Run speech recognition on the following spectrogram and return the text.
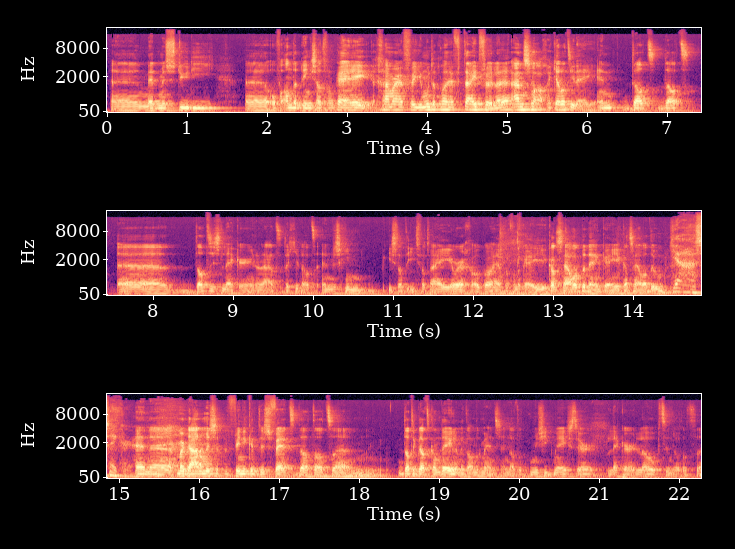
eh, met mijn studie of andere dingen zat van, oké, hey, ga maar even, je moet toch wel even tijd vullen, aan de slag, had je dat idee? En dat, dat, dat is lekker inderdaad, dat je dat, en misschien is dat iets wat wij heel erg ook wel hebben van, oké, je kan snel wat bedenken en je kan snel wat doen. ja, zeker. En, eh, maar daarom is het, vind ik het dus vet dat, dat, ehm, dat ik dat kan delen met andere mensen. En dat het muziekmeester lekker loopt en dat het, eh,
